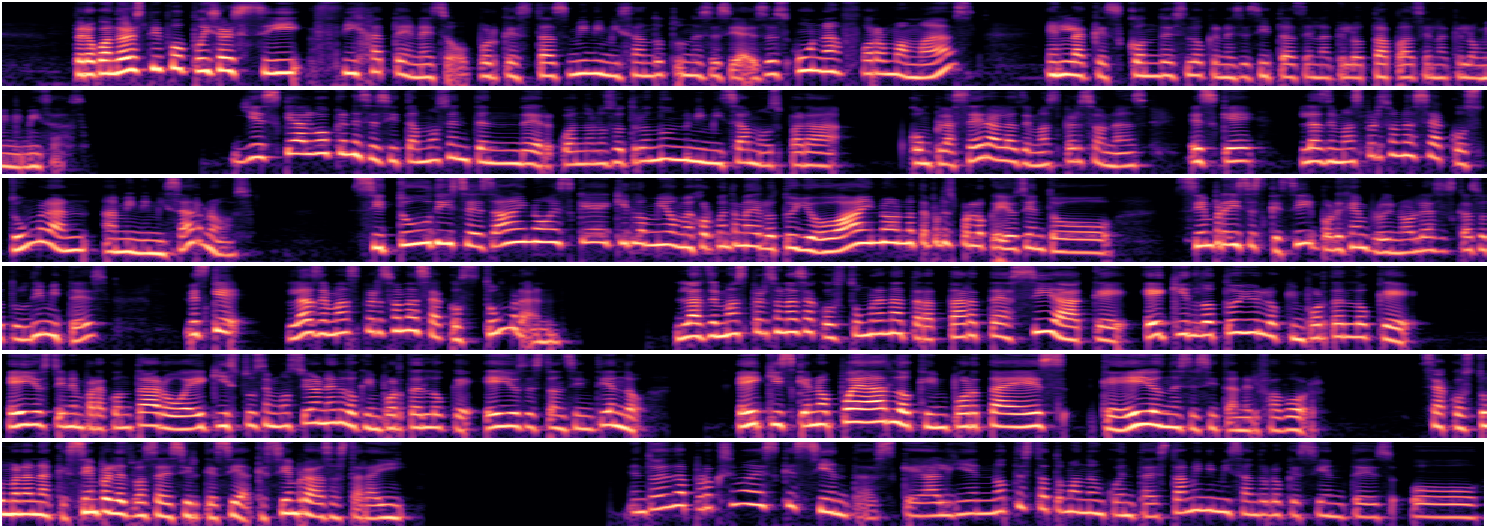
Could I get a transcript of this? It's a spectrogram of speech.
Pero cuando eres people pleaser, sí, fíjate en eso, porque estás minimizando tus necesidades. Es una forma más en la que escondes lo que necesitas, en la que lo tapas, en la que lo minimizas. Y es que algo que necesitamos entender cuando nosotros nos minimizamos para complacer a las demás personas es que las demás personas se acostumbran a minimizarnos. Si tú dices, ay, no, es que X lo mío, mejor cuéntame de lo tuyo, o ay, no, no te preocupes por lo que yo siento, o siempre dices que sí, por ejemplo, y no le haces caso a tus límites, es que las demás personas se acostumbran. Las demás personas se acostumbran a tratarte así, a que X lo tuyo y lo que importa es lo que ellos tienen para contar, o X tus emociones, lo que importa es lo que ellos están sintiendo. X que no puedas, lo que importa es que ellos necesitan el favor se acostumbran a que siempre les vas a decir que sí, a que siempre vas a estar ahí. Entonces la próxima vez que sientas que alguien no te está tomando en cuenta, está minimizando lo que sientes o,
